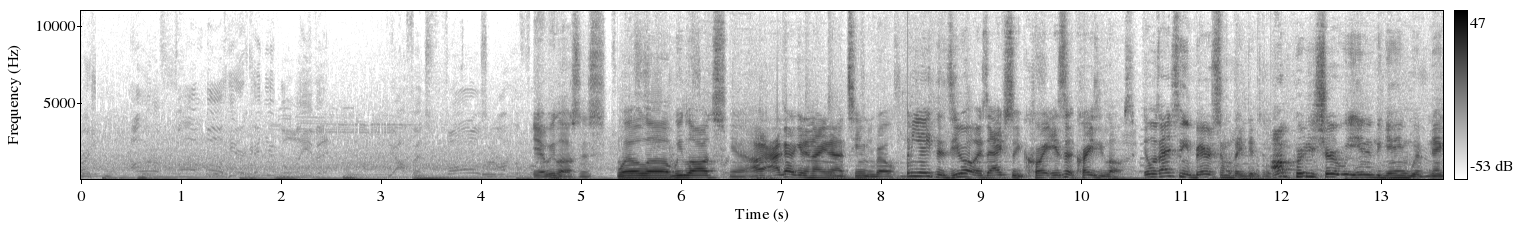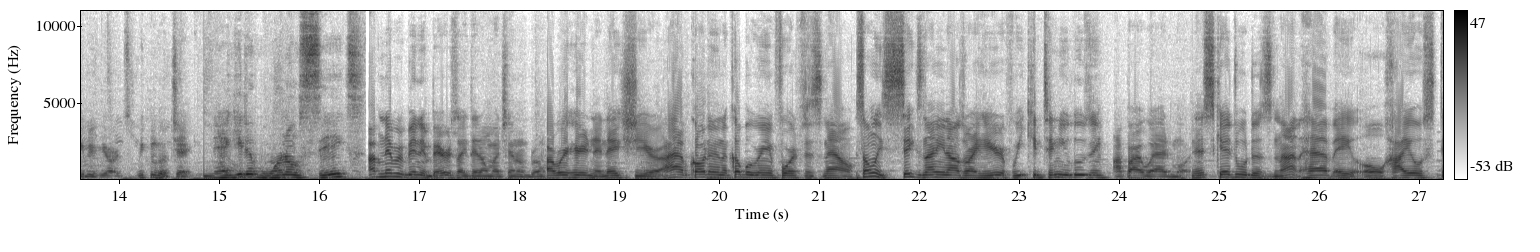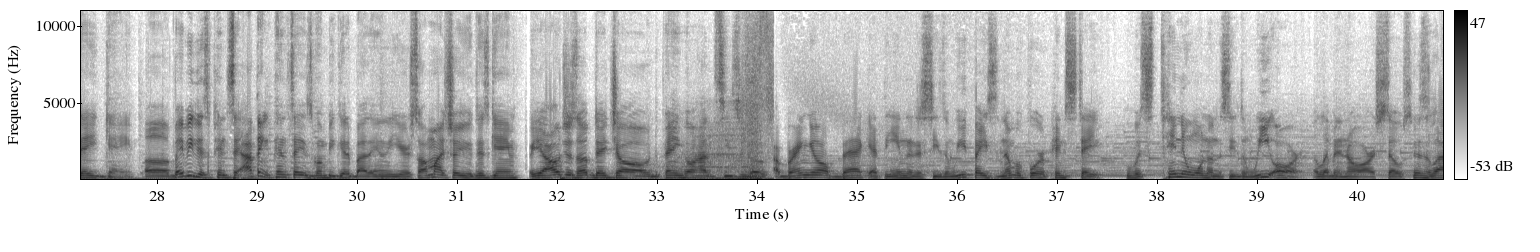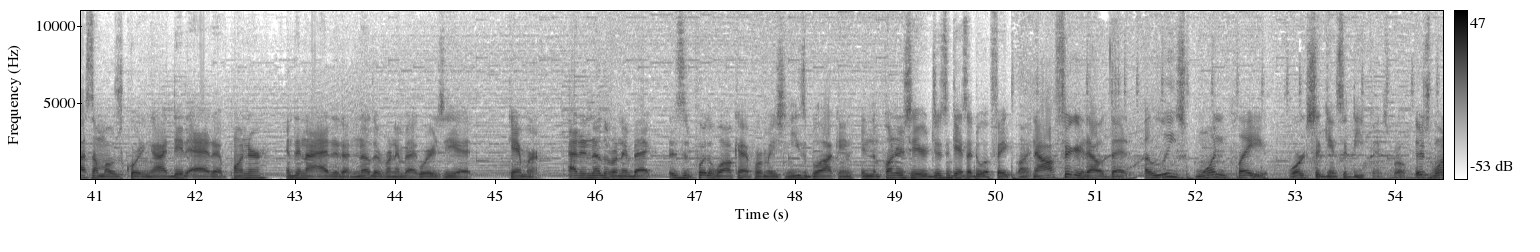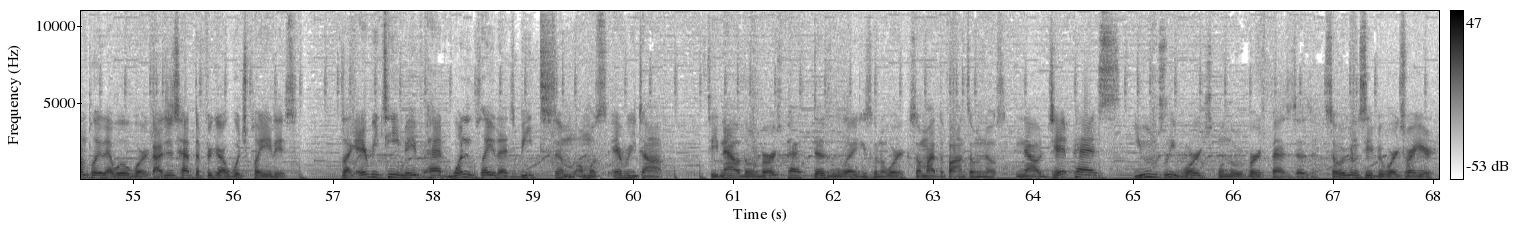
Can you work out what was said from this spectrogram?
Yeah, we lost this. Well, uh, we lost. Yeah, I, I gotta get a 99 team, bro. 28 to 0 is actually crazy. It's a crazy loss. It was actually embarrassing what they did to us. I'm pretty sure we ended the game with negative yards. We can go check. Negative 106? I've never been embarrassed like that on my channel, bro. All right, we're here in the next year. I have called in a couple reinforcements now. It's only 699s right here. If we continue losing, I probably will add more. This schedule does not have a Ohio State game. Uh, maybe this Penn State. I think Penn State is to be good by the end of the year. So I might show you this game. But yeah, I'll just update y'all depending on how the season goes. I bring y'all back at the end of the season. We faced number four Penn State, who was 10 and 1 on the season. We are 11 and 0 ourselves. This is the last time I was recording. I did add a punter, and then I added another running back. Where is he at? Camera. Add another running back. This is for the Wildcat formation. He's blocking, and the punter's here just in case I do a fake punt. Now I figured out that at least one play works against the defense, bro. There's one play that will work. I just have to figure out which play it is. It's like every team they've had one play that's beats them almost every time. See, now the reverse pass doesn't look like it's gonna work, so I'm gonna have to find something else. Now, jet pass usually works when the reverse pass doesn't. So we're gonna see if it works right here.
